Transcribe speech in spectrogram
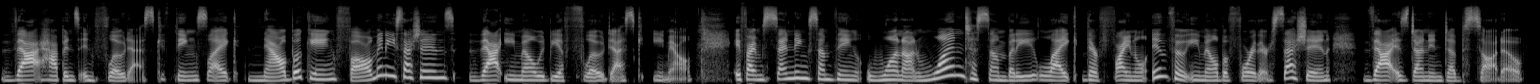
that happens in Flodesk. Things like now booking fall mini sessions, that email would be a Flodesk email. If I'm sending something one on one to somebody, like their final info email before their session, that is done in Dubsado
